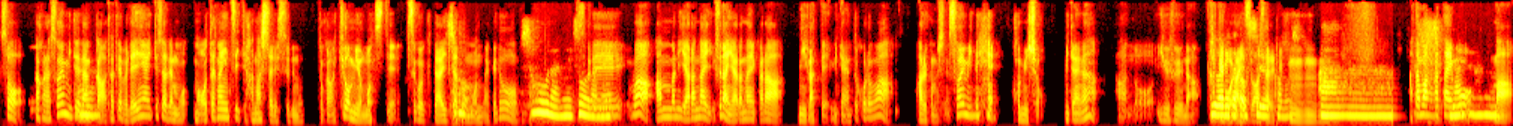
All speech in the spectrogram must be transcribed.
そう。だからそういう意味で、なんか、例えば恋愛ってさ、でも、まあ、お互いについて話したりするのとか、興味を持つってすごく大事だと思うんだけど、そうだね、そそうだね。れはあんまりやらない、普段やらないから苦手みたいなところはあるかもしれない。そういう意味で、コミュ障みたいな、あの、いうふうなカテゴライズはされる。れうんうんうんあ頭が硬いもま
